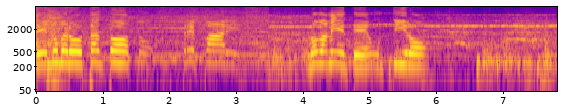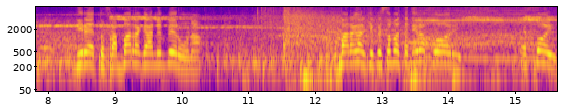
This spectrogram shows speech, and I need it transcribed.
del numero 88, tre pari. Nuovamente un tiro diretto fra Barragan e Verona. Barragan che questa volta tira fuori e poi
